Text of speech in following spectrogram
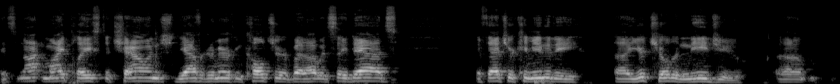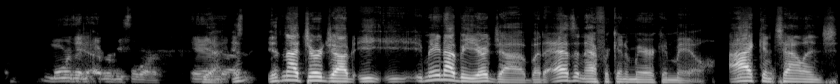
it's not my place to challenge the African American culture, but I would say, dads, if that's your community, uh, your children need you um, more than yeah. ever before. And, yeah, uh, it's, it's, not your job. It, it may not be your job, but as an African American male, I can challenge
